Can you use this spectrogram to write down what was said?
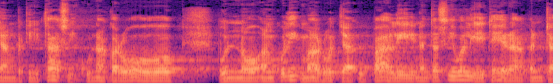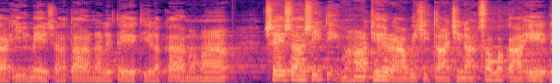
จังปฏิทาสิคุณากโร ปุณโนอังคุลิมาโรจะอุปาลีนันทสิวลีเทราปัญจาอีเมชาตานาเลเตทีลกามามา เซสาสิติมหาเทราวิชิตาชินะสาวกาเอเต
